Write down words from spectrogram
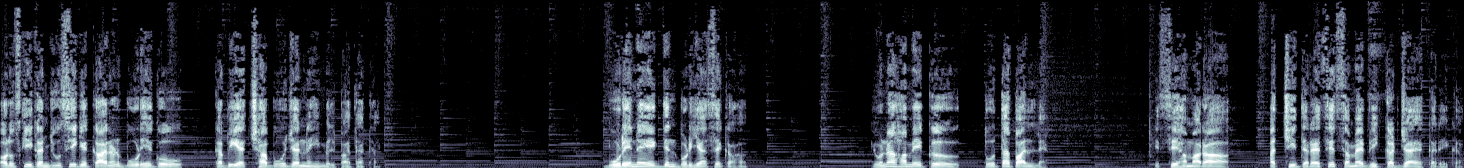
और उसकी कंजूसी के कारण बूढ़े को कभी अच्छा भोजन नहीं मिल पाता था। बूढ़े ने एक दिन बुढ़िया से कहा, क्यों ना हम एक तोता पाल लें? इससे हमारा अच्छी तरह से समय भी कट जाया करेगा।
